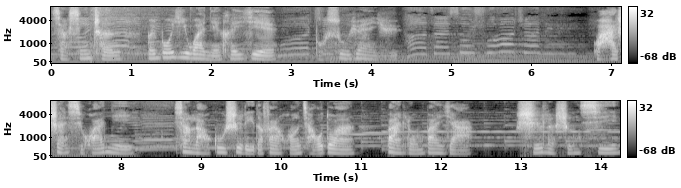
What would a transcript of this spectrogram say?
像星辰奔波亿万年黑夜，不诉怨语。我还是很喜欢你，像老故事里的泛黄桥段，半聋半哑，失了声息。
